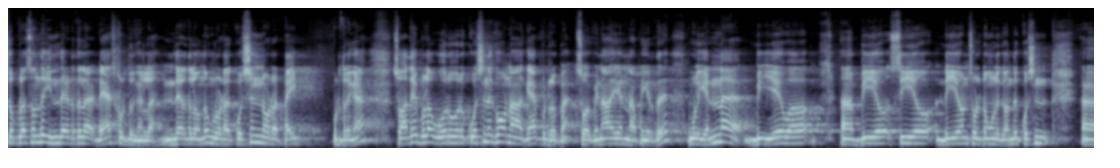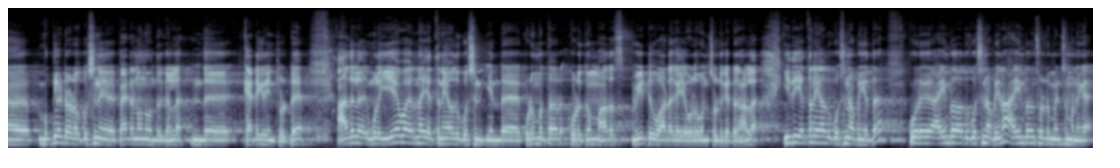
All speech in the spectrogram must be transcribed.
ஸோ ப்ளஸ் வந்து இந்த இடத்துல டேஷ் கொடுத்துருக்கேன்ல இந்த இடத்துல வந்து உங்களோட கொஷினோட டைப் கொடுத்துருங்க. ஸோ அதே போல் ஒரு ஒரு கொஷினுக்கும் நான் கேப் விட்டுருப்பேன். ஸோ வினாயன் அப்படிங்கிறது உங்களுக்கு என்ன B A O B O C O டிஓன்னு சொல்லிட்டு உங்களுக்கு வந்து கொஷின் புக்லெட்டோட கொஷின் பேட்டர்ன் வந்து வந்திருக்குல்ல இந்த கேட்டகரின்னு சொல்லிட்டு. அதில் உங்களுக்கு ஏவா இருந்தால் எத்தனையாவது கொஷின் இந்த குடும்பத்தார் கொடுக்கும் அதை வீட்டு வாடகை எவ்வளவுன்னு சொல்லிட்டு கேட்டாங்கல்ல இது எத்தனையாவது கொஷின் அப்படிங்கிறத ஒரு ஐம்பதாவது கொஷின் அப்படின்னா ஐம்பதுன்னு சொல்லிட்டு மென்ஷன் பண்ணுங்கள்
